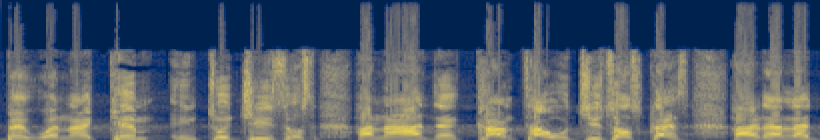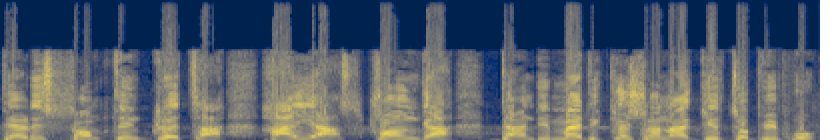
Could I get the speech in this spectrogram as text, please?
But when I came into Jesus and I had an encounter with Jesus Christ, I realized there is something greater, higher, stronger than the medication I give to people.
